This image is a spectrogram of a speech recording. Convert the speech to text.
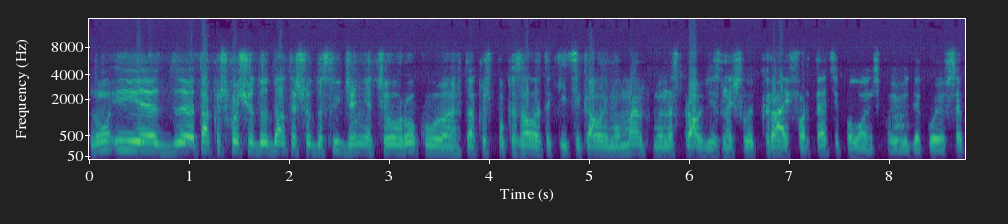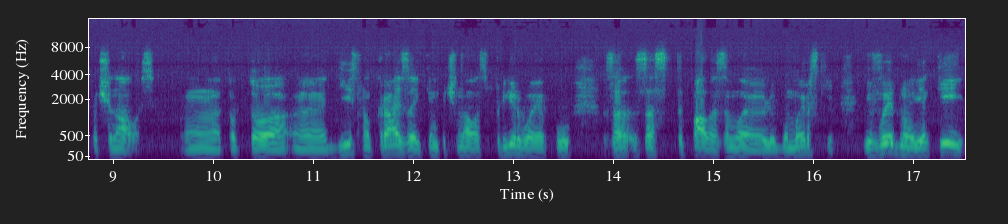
Ну і е, також хочу додати, що дослідження цього року е, також показали такий цікавий момент. Ми насправді знайшли край фортеці Полонської, від якої все починалося. Е, Тобто дійсно край, за яким починалась прірва, яку за- застипали землею Любомирські, і видно, який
